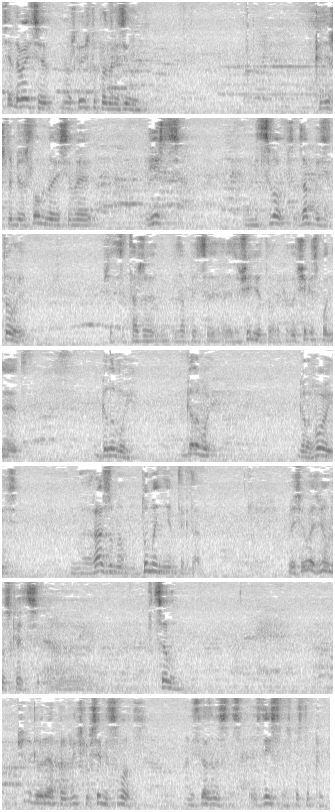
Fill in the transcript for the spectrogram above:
Теперь давайте немножко вещи проанализируем. Конечно, безусловно, если мы есть мицвод, заповеди Торы, та же заповедь изучения Торы, когда человек исполняет головой, головой, головой, разумом, думанием и так далее. Если мы возьмем, так сказать, в целом вообще говоря, практически все мецвод, они связаны с, с действием, с поступком.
